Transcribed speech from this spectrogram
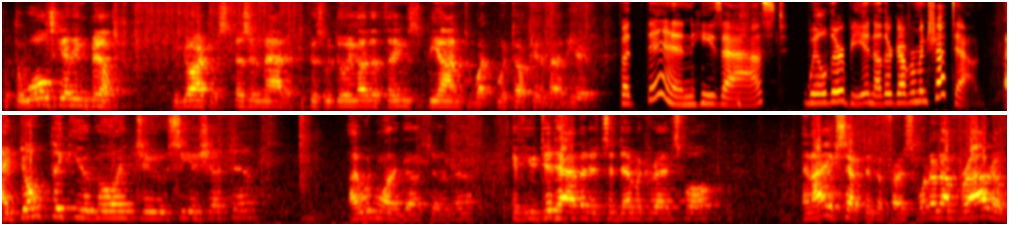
But the wall's getting built regardless, it doesn't matter because we're doing other things beyond what we're talking about here. But then he's asked, will there be another government shutdown? I don't think you're going to see a shutdown. I wouldn't want to go to it now. If you did have it, it's a Democrat's fault. And I accepted the first one, and I'm proud of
